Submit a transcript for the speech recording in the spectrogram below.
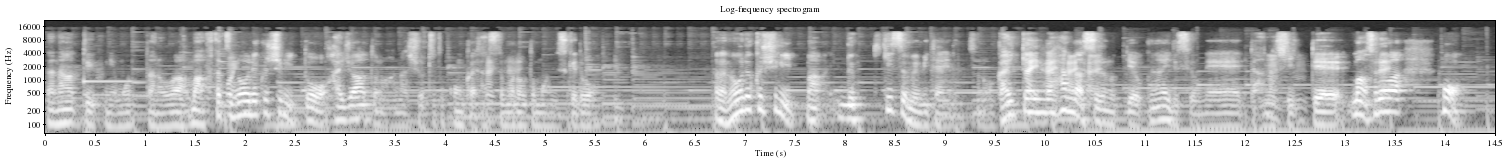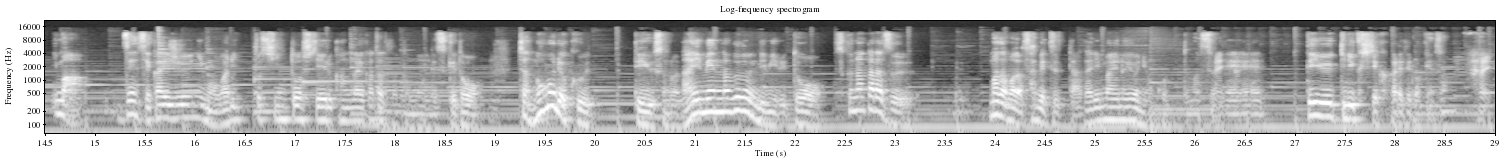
だなっていうふうに思ったのは、まあ、2つはい。能力主義と排除アートの話をちょっと今回させてもらおうと思うんですけど、だから能力主義、まあ、ルッキズムみたいな、その外見で判断するのって良くないですよねって話って、まあ、それはもう今、全世界中にも割と浸透している考え方だと思うんですけど、じゃあ能力っていうその内面の部分で見ると、少なからずまだまだ差別って当たり前のように起こってますよねっていう切り口で書かれてるわけですよ。はい。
